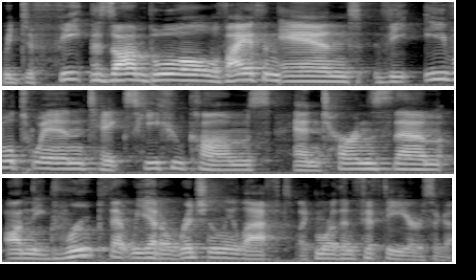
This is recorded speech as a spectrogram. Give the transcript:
We defeat the Zombuul, Leviathan, and the evil twin takes He Who Comes and turns them on the group that we had originally left like more than 50 years ago.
